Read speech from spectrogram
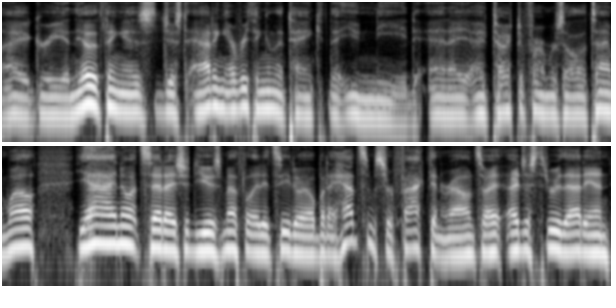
I agree. And the other thing is just adding everything in the tank that you need. And I, I talk to farmers all the time. Well, yeah, I know it said I should use methylated seed oil, but I had some surfactant around, so I, I just threw that in.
